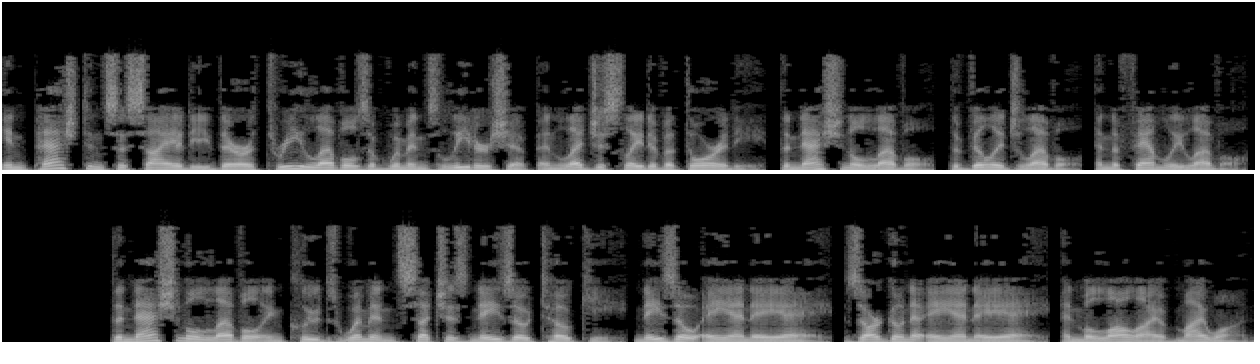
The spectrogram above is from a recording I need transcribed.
In Pashtun society there are three levels of women's leadership and legislative authority, the national level, the village level, and the family level. The national level includes women such as Nazo Tokhi Nazo Anaa, Zargona Anaa, and Malalai of Maiwand.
